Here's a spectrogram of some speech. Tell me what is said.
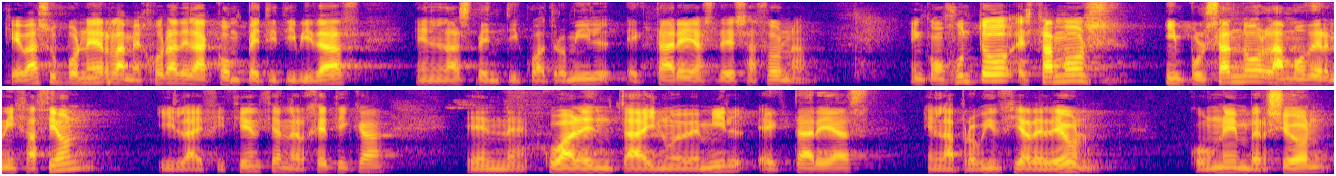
que va a suponer la mejora de la competitividad en las 24.000 hectáreas de esa zona. En conjunto, estamos impulsando la modernización y la eficiencia energética en 49.000 hectáreas en la provincia de León, con una inversión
